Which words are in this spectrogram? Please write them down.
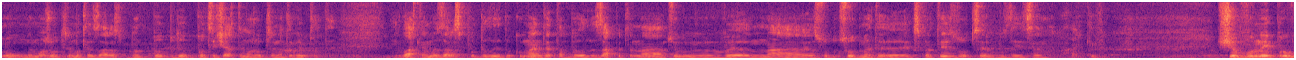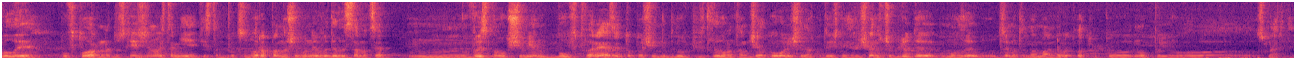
ну, не може отримати зараз, ну, по, по, по цей час не може отримати виплати. І, власне, ми зараз подали документи, там подали запити на цю на суд, судмедекспертизу, це, здається, Харків щоб вони провели повторне дослідження. Ну, ось там є якісь там процедура, певно, щоб вони видали саме це висновок, що він був тверезий, тобто що він не був під впливом там чи алкоголю, чи наркотичних речовин, щоб люди могли отримати нормальну виплату по, ну, по його смерті.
